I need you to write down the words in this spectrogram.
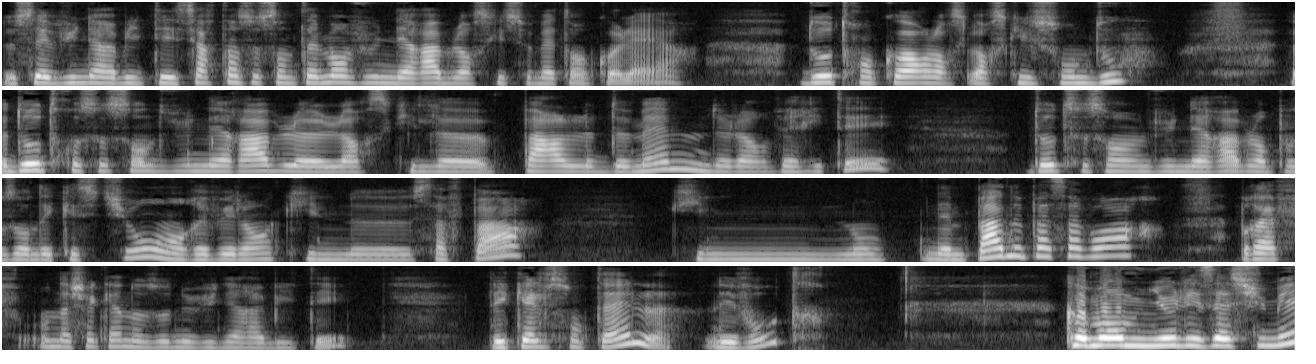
de ces vulnérabilités. Certains se sentent tellement vulnérables lorsqu'ils se mettent en colère, d'autres encore lorsqu'ils sont doux, D'autres se sentent vulnérables lorsqu'ils euh, parlent d'eux-mêmes, de leur vérité. D'autres se sentent vulnérables en posant des questions, en révélant qu'ils ne savent pas, qu'ils n'aiment pas ne pas savoir. Bref, on a chacun nos zones de vulnérabilité. Lesquelles sont-elles? Les vôtres? Comment mieux les assumer?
